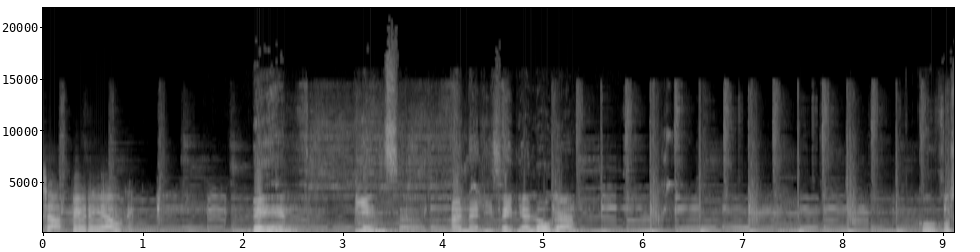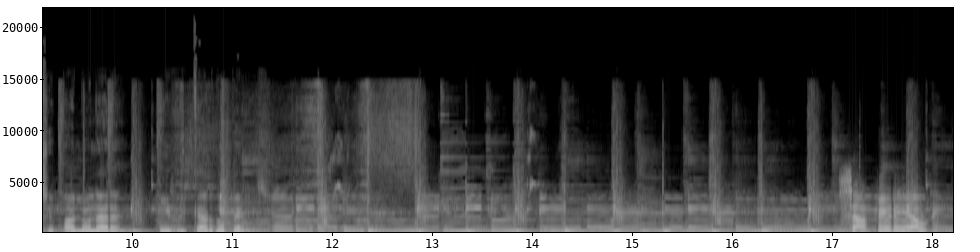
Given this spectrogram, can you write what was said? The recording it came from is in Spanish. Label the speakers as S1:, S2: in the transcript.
S1: Sapere Aude.
S2: Ven, piensa, analiza y dialoga
S3: con José Pablo Lara y Ricardo Pérez.
S1: Sapere Aude.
